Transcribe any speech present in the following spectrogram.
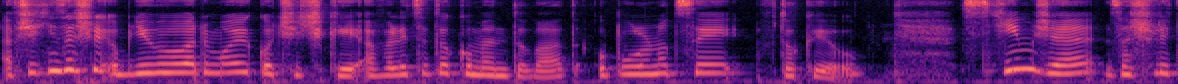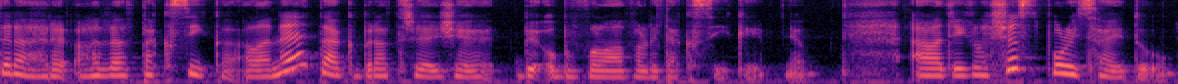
a všichni začali obdivovat moje kočičky a velice to komentovat o půlnoci v Tokiu. S tím, že začali teda hledat taxíka, ale ne tak, bratře, že by obvolávali taxíky, jo. Ale těchto šest policajtů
